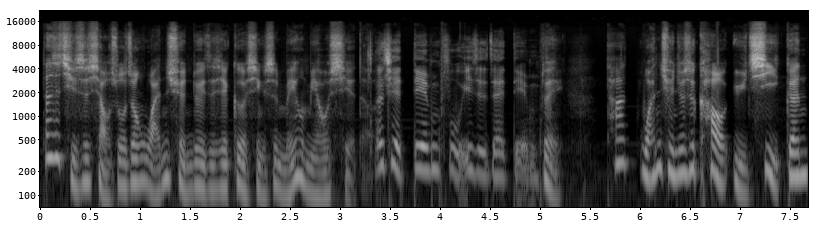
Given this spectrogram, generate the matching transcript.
但是其实小说中完全对这些个性是没有描写的，而且颠覆一直在颠覆，对，他完全就是靠语气跟。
